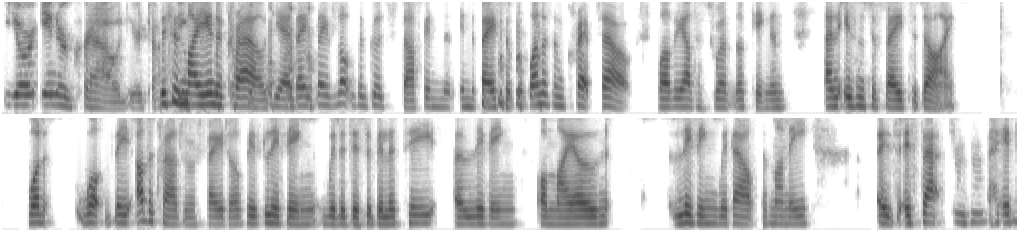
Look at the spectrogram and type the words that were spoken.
your inner crowd. You're talking. this is my inner crowd yeah they, they've locked the good stuff in the in the basement but one of them crept out while the others weren't looking and and isn't afraid to die what what the other crowd are afraid of is living with a disability a living on my own living without the money is, is that Mhm. it,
